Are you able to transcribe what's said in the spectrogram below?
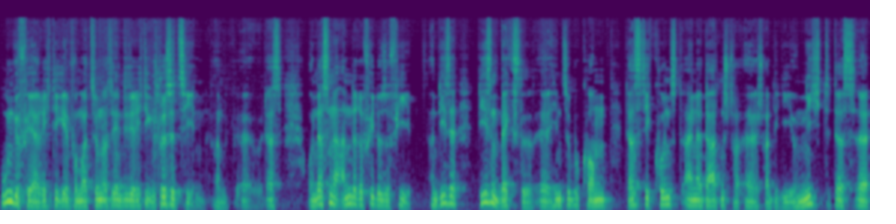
ungefähr richtige Informationen, aus denen die die richtigen Schlüsse ziehen. Und, äh, das, und das ist eine andere Philosophie. Und diese, diesen Wechsel äh, hinzubekommen, das ist die Kunst einer Datenstrategie und nicht dass äh,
